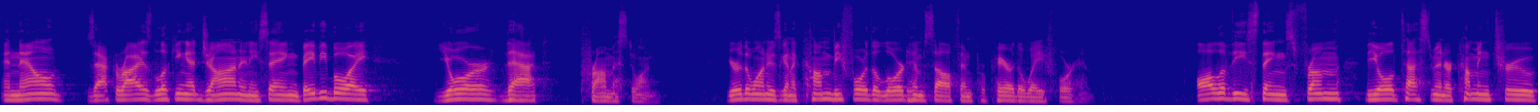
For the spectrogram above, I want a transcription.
And now Zechariah is looking at John and he's saying, Baby boy, you're that promised one. You're the one who's going to come before the Lord himself and prepare the way for him. All of these things from the Old Testament are coming true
